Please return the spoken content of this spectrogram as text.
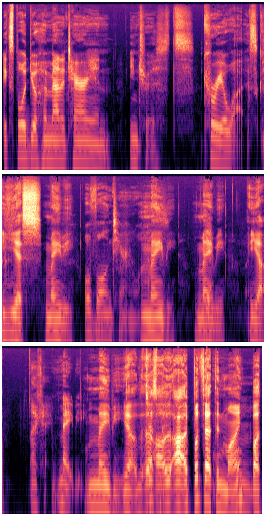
explored your humanitarian interests career wise yes maybe or volunteering wise. maybe maybe yeah Okay, maybe. maybe yeah Just I, maybe. I put that in mind Mm. but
